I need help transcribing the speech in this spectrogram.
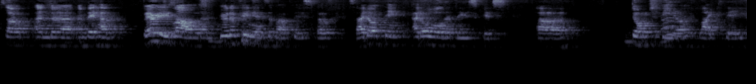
So and uh, and they have very loud and good opinions about this. So, I don't think at all that these kids uh, don't feel like they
